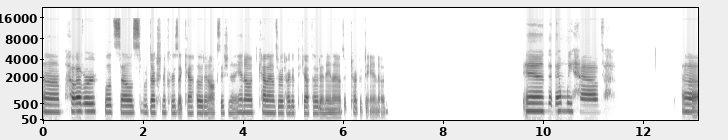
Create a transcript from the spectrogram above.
Um, however, both cells reduction occurs at cathode and oxidation at anode. Cations are attracted to cathode and anions are attracted to anode. And then we have uh,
